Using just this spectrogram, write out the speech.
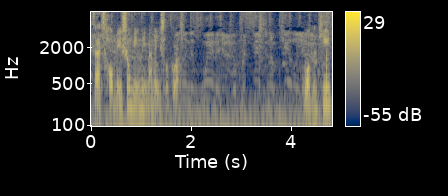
在《草莓声明》里面的一首歌。我们听，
